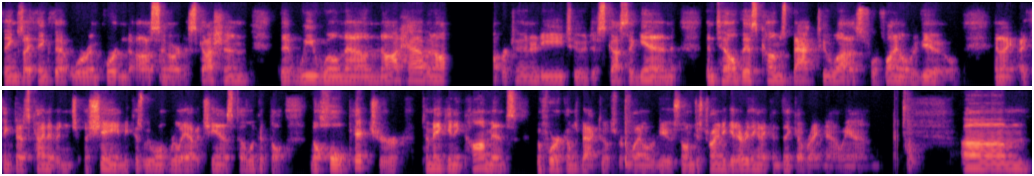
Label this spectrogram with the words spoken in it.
things I think that were important to us in our discussion that we will now not have an opportunity to discuss again until this comes back to us for final review. And I, I, think that's kind of a shame because we won't really have a chance to look at the, the whole picture to make any comments before it comes back to us for final review. So I'm just trying to get everything I can think of right now in. Um,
